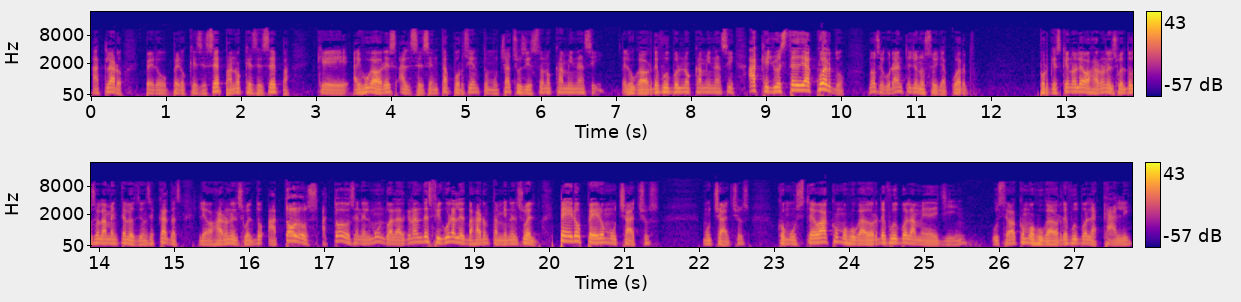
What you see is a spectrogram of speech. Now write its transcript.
ah, claro, pero, pero que se sepa, ¿no? Que se sepa que hay jugadores al 60%, muchachos, y esto no camina así. El jugador de fútbol no camina así. Ah, que yo esté de acuerdo. No, seguramente yo no estoy de acuerdo. Porque es que no le bajaron el sueldo solamente a los de Once Caldas, le bajaron el sueldo a todos, a todos en el mundo, a las grandes figuras les bajaron también el sueldo. Pero, pero, muchachos, muchachos, como usted va como jugador de fútbol a Medellín, usted va como jugador de fútbol a Cali,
